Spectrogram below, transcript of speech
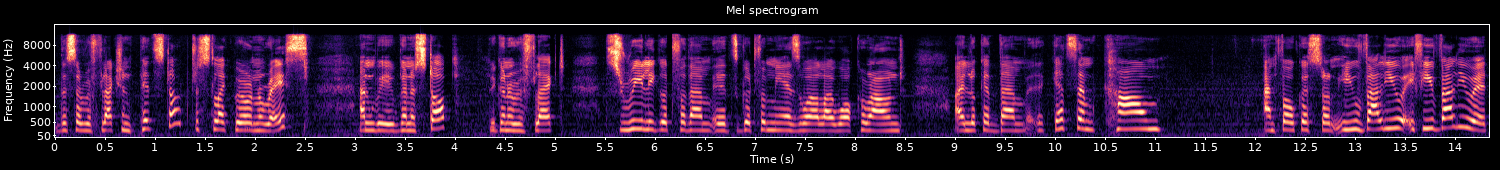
this a reflection pit stop, just like we're on a race. And we're going to stop, we're going to reflect. It's really good for them. It's good for me as well. I walk around, I look at them. It gets them calm and focused on, you value, if you value it,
